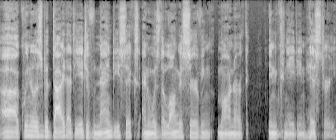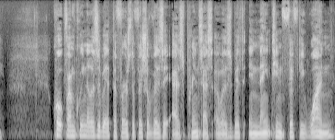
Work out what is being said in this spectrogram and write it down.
Uh, Queen Elizabeth died at the age of 96 and was the longest serving monarch in Canadian history. Quote from Queen Elizabeth, the first official visit as Princess Elizabeth in 1951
